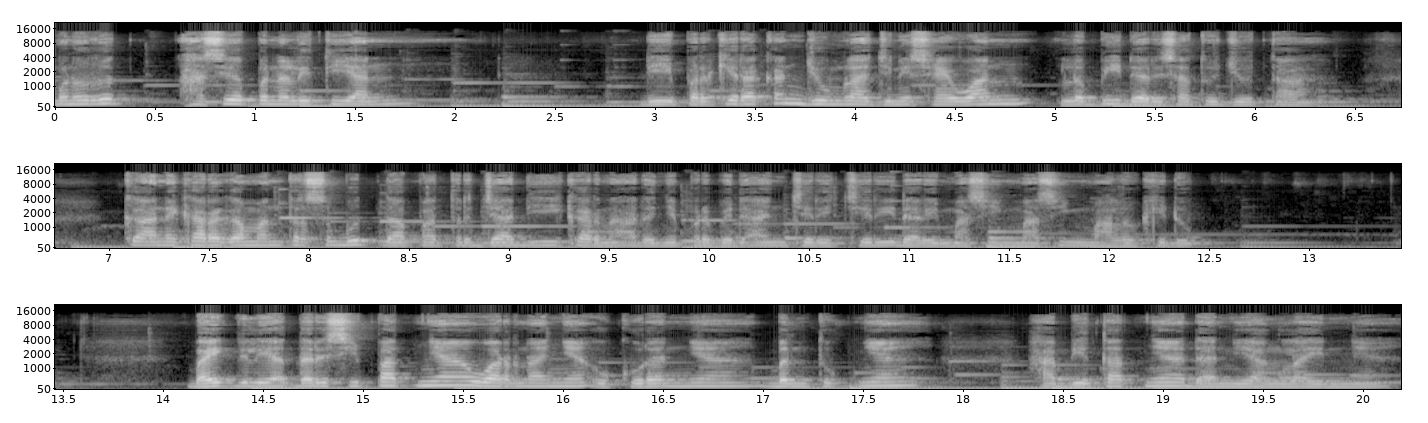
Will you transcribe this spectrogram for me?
Menurut hasil penelitian, diperkirakan jumlah jenis hewan lebih dari satu juta. Keanekaragaman tersebut dapat terjadi karena adanya perbedaan ciri-ciri dari masing-masing makhluk hidup. Baik dilihat dari sifatnya, warnanya, ukurannya, bentuknya, habitatnya, dan yang lainnya.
